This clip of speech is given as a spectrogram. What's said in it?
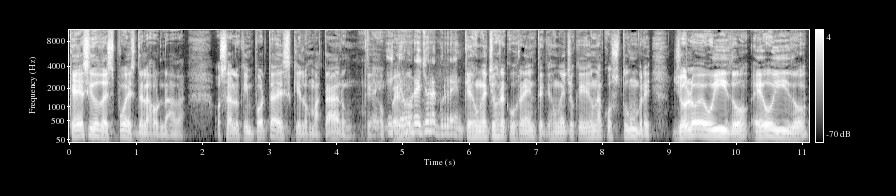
que haya sido después de la jornada. O sea, lo que importa es que los mataron, que Sí. los Y que es un hecho recurrente. que es un hecho recurrente, que es un hecho que es una costumbre. Yo lo he oído, he oído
